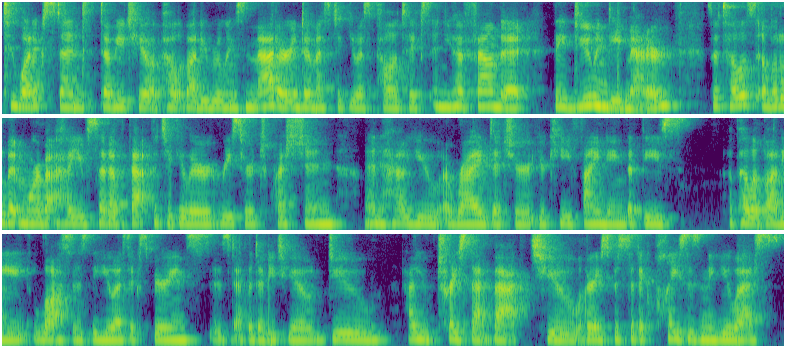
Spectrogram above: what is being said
to what extent WTO appellate body rulings matter in domestic US politics. And you have found that they do indeed matter. So tell us a little bit more about how you've set up that particular research question and how you arrived at your, your key finding that these appellate body losses the US experiences at the WTO do, how you trace that back to very specific places in the US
